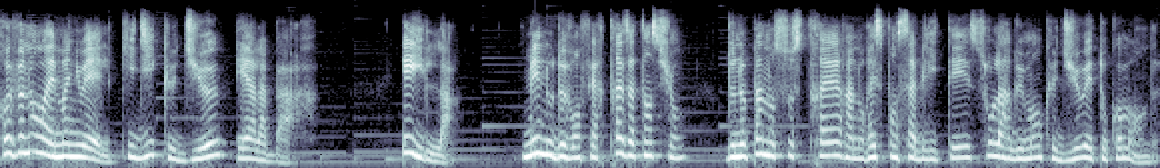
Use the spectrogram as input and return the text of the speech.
Revenons à Emmanuel qui dit que Dieu est à la barre. Et il l'a. Mais nous devons faire très attention de ne pas nous soustraire à nos responsabilités sous l'argument que Dieu est aux commandes.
